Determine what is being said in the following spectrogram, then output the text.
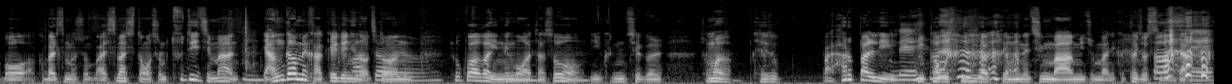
뭐 아까 말씀하셨, 말씀하셨던 것처럼 2D지만 음. 양감을 갖게 되는 맞아요. 어떤 효과가 있는 것 음, 같아서 음. 이 그림책을 정말 계속 빠- 하루 빨리 네. 구입하고 싶은 생각 때문에 지금 마음이 좀 많이 급해졌습니다. 네,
